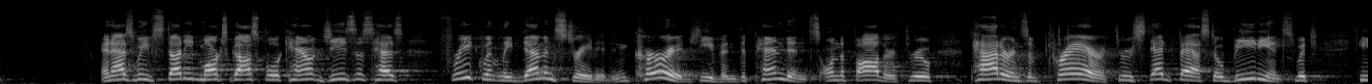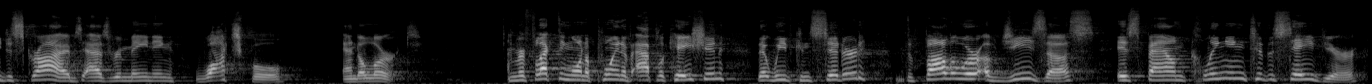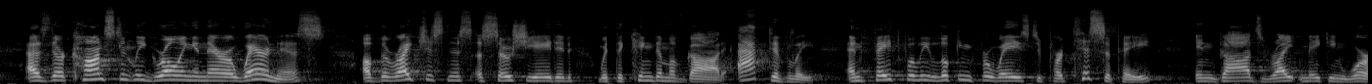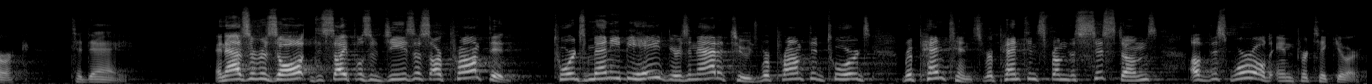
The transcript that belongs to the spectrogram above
And as we've studied Mark's gospel account, Jesus has frequently demonstrated, encouraged even, dependence on the Father through patterns of prayer, through steadfast obedience, which he describes as remaining watchful and alert. And reflecting on a point of application that we've considered, the follower of Jesus is found clinging to the Savior as they're constantly growing in their awareness of the righteousness associated with the kingdom of God, actively and faithfully looking for ways to participate in God's right making work today. And as a result, disciples of Jesus are prompted towards many behaviors and attitudes. We're prompted towards repentance, repentance from the systems of this world in particular.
